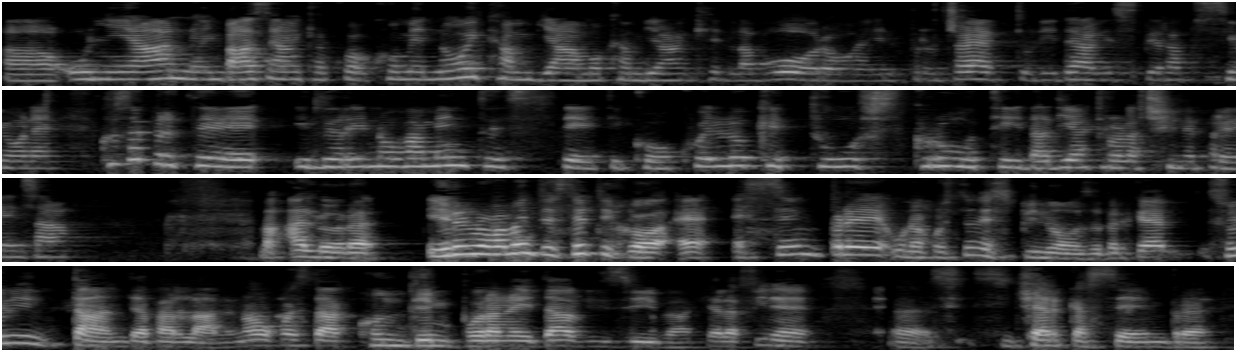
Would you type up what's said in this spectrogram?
uh, ogni anno, in base anche a come noi cambiamo, cambia anche il lavoro, il progetto, l'idea, l'ispirazione. Cos'è per te il rinnovamento estetico, quello che tu scruti da dietro la cinepresa? Ma allora, il rinnovamento estetico è, è, sempre una questione spinosa perché sono in tanti a parlare, no? Questa contemporaneità visiva che alla fine eh, si, si, cerca sempre.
